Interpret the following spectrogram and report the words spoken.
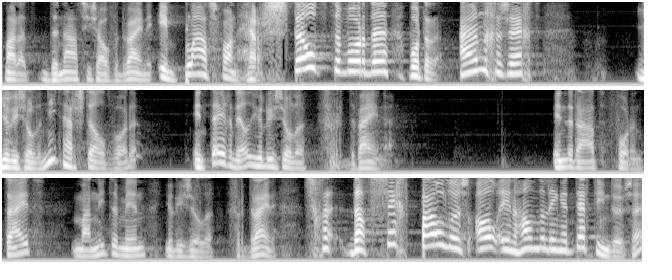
maar de natie zou verdwijnen. In plaats van hersteld te worden, wordt er aangezegd, jullie zullen niet hersteld worden. Integendeel, jullie zullen verdwijnen. Inderdaad, voor een tijd, maar niettemin, jullie zullen verdwijnen. Dat zegt Paulus al in Handelingen 13 dus, hè?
